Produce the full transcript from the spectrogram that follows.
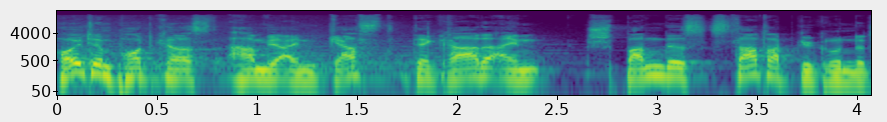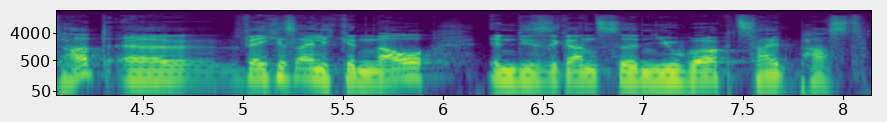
Heute im Podcast haben wir einen Gast, der gerade ein spannendes Startup gegründet hat, äh, welches eigentlich genau in diese ganze New Work-Zeit passt.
